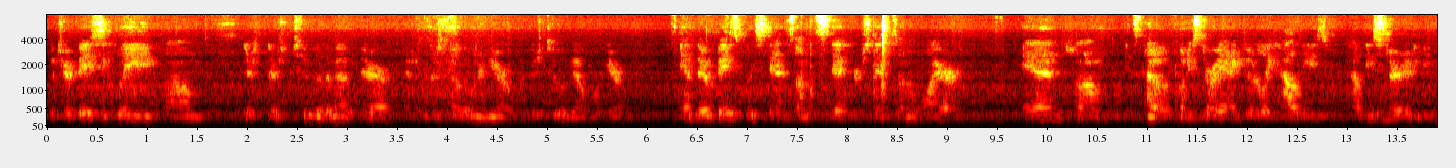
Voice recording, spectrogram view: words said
which are basically, um, there's, there's two of them out there, and there's another one in Europe, but there's two available here. And they're basically stents on a stick or stents on a wire. And, um, it's kind of a funny story anecdotally how these, how these started to get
